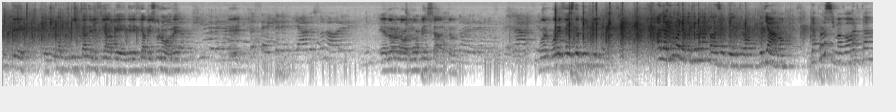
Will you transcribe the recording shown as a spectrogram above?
tutte la pubblicità delle fiabe, delle fiabe sonore eh, e allora l'ho pensato. Buon, buone feste a tutti. Allora, io volevo dire una cosa Pietro, vediamo. La prossima volta,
